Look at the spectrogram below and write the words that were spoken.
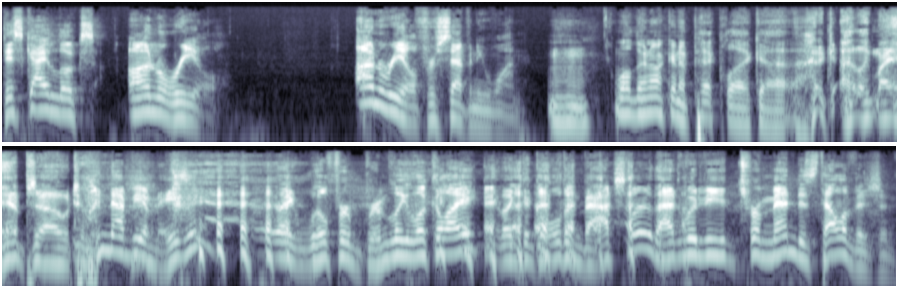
this guy looks unreal. Unreal for 71. Well, they're not going to pick like a, I like my hips out. Wouldn't that be amazing? like Wilford Brimley lookalike, like the Golden Bachelor. That would be tremendous television.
